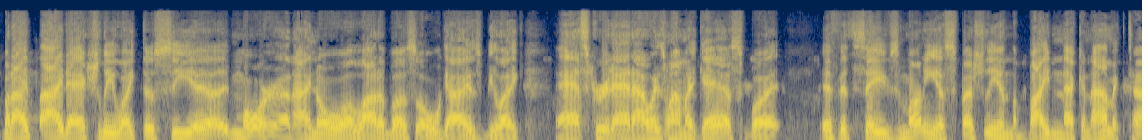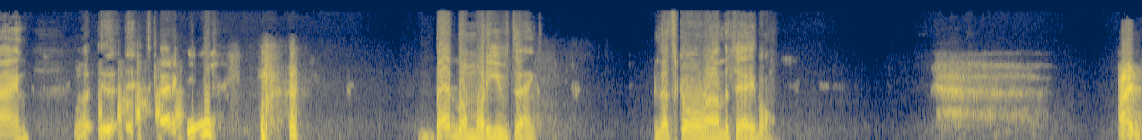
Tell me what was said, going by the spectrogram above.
But I I'd actually like to see uh, more. And I know a lot of us old guys be like, ah, screw that. I always want my gas. But if it saves money, especially in the Biden economic time, uh, it- it's kind of cool. Bedlam, what do you think? Let's go around the table. I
